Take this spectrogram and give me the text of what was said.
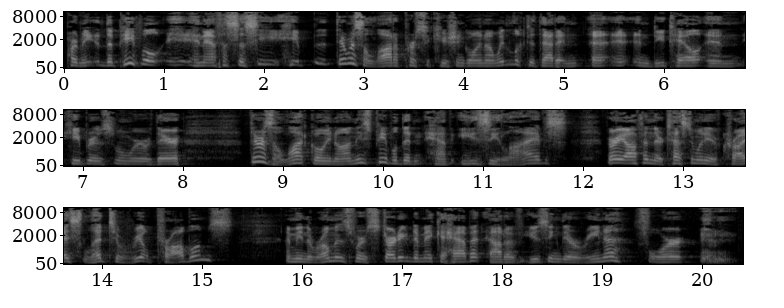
pardon me, the people in Ephesus, he, he, there was a lot of persecution going on. We looked at that in, uh, in detail in Hebrews when we were there. There was a lot going on. These people didn't have easy lives. Very often their testimony of Christ led to real problems. I mean, the Romans were starting to make a habit out of using the arena for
